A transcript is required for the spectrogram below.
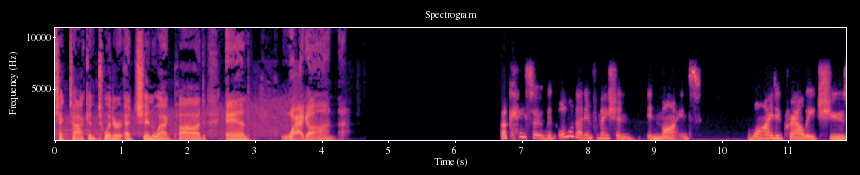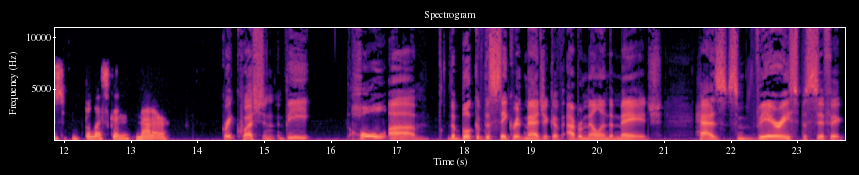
TikTok, and Twitter at ChinwagPod and Wagon. Okay, so with all of that information in mind, why did Crowley choose Boleskine Manor? Great question. The whole um, the book of the sacred magic of Abramelin the Mage has some very specific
